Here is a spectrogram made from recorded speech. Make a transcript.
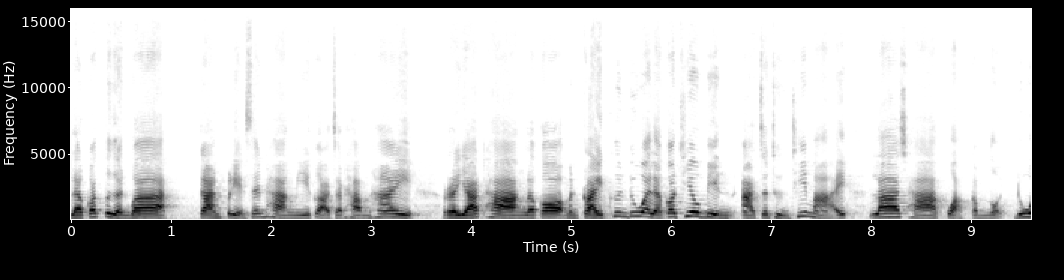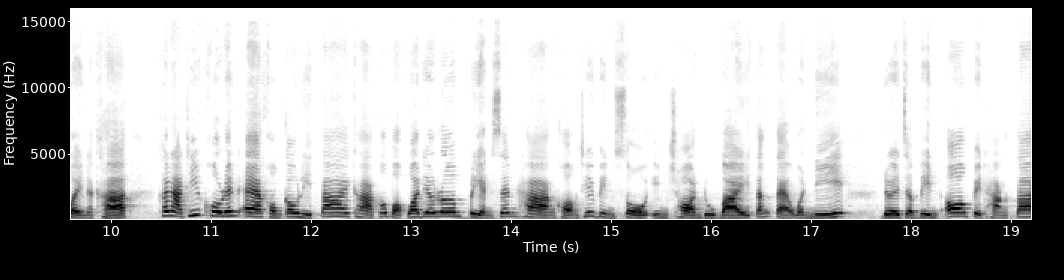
แล้วก็เตือนว่าการเปลี่ยนเส้นทางนี้ก็อาจจะทำให้ระยะทางแล้วก็มันไกลขึ้นด้วย แล้วก็เที่ยวบินอาจจะถึงที่หมายล่าช้ากว่ากำหนดด้วยนะคะ ขณะที่โคเรนแอร์ของเกาหลีใต้ค่ะ ก็บอกว่าได้เริ่มเปลี่ยนเส้นทางของเที่ยวบินโซลอินชอนดูไบตั้งแต่วันนี้ โดยจะบินอ้อมไปทางใต้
